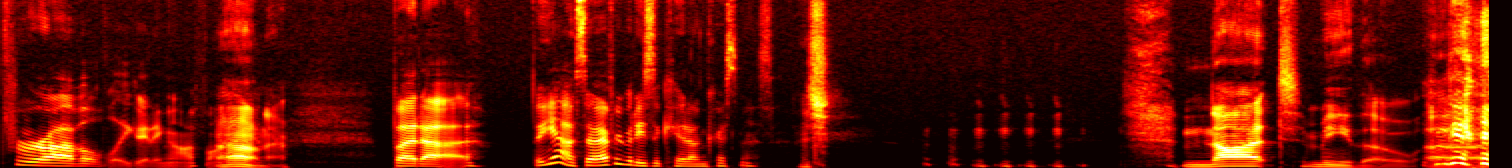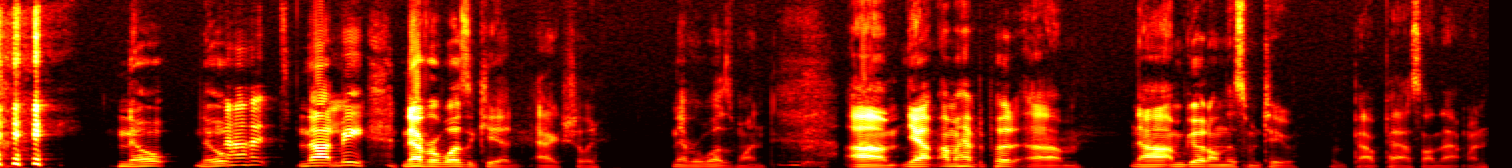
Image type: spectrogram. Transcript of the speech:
probably getting off on it. I it. don't know. But uh but yeah, so everybody's a kid on Christmas. Not me though. Uh, nope, nope, not, Not me. Never was a kid, actually. Never was one. Um, yeah, I'm gonna have to put. Um, nah, I'm good on this one too. I'll pass on that one.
